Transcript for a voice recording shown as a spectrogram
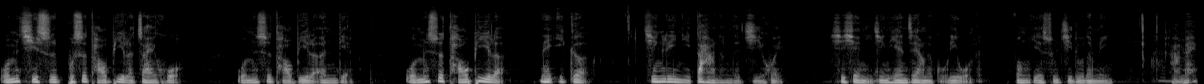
我们其实不是逃避了灾祸，我们是逃避了恩典，我们是逃避了。那一个经历你大能的机会，谢谢你今天这样的鼓励我们，奉耶稣基督的名，阿门。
